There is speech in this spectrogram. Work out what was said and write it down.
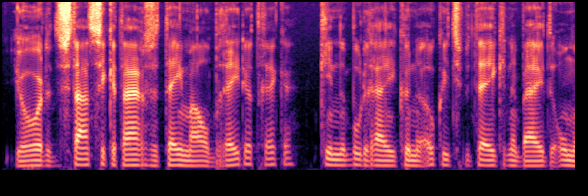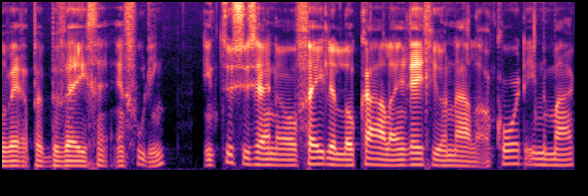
Je hoorde de staatssecretaris het thema al breder trekken. Kinderboerderijen kunnen ook iets betekenen bij de onderwerpen bewegen en voeding. Intussen zijn er al vele lokale en regionale akkoorden in de maak.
